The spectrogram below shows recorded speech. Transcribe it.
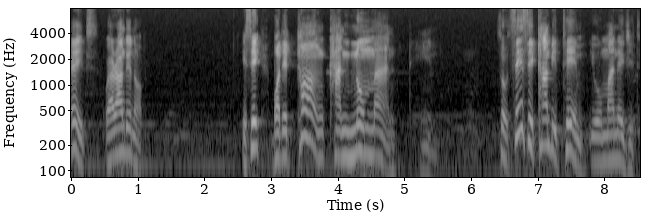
Eight, we're rounding up. You see, but the tongue can no man tame. So since it can't be tamed, you will manage it.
